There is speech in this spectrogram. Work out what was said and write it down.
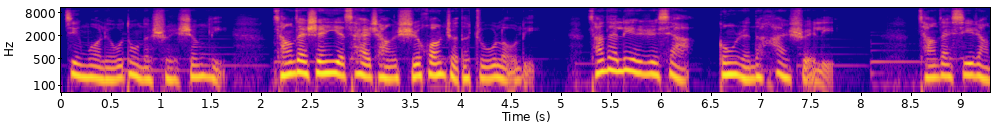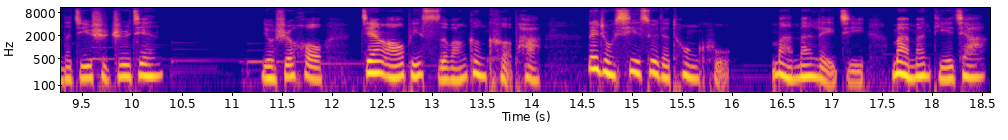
静默流动的水声里，藏在深夜菜场拾荒者的竹篓里，藏在烈日下。工人的汗水里，藏在熙攘的集市之间。有时候，煎熬比死亡更可怕。那种细碎的痛苦，慢慢累积，慢慢叠加，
